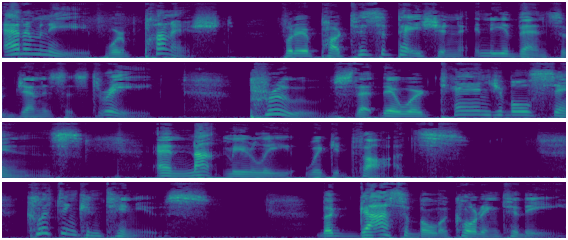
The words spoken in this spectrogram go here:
Adam and Eve were punished for their participation in the events of Genesis 3 proves that there were tangible sins and not merely wicked thoughts. Clifton continues, the gospel according to the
